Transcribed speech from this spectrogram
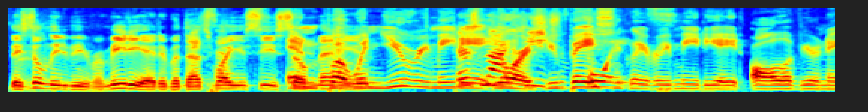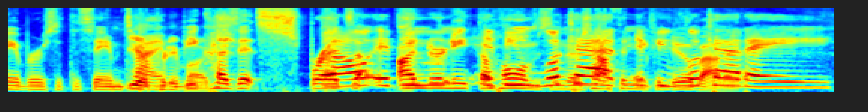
They still need to be remediated, but that's why you see so and, many. But when you remediate not yours, huge you basically voids. remediate all of your neighbors at the same Yeah, time pretty much. because it spreads Well, if you- underneath the if you homes, look and there's at, nothing you if can you do look about at it. a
